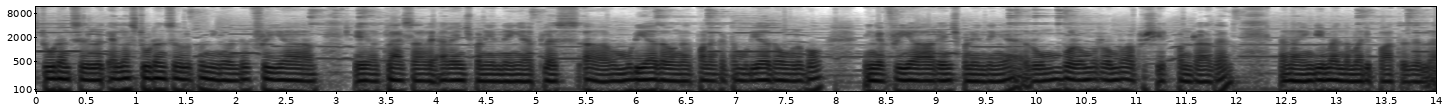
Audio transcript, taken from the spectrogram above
ஸ்டூடெண்ட்ஸுகளுக்கு எல்லா ஸ்டூடெண்ட்ஸுகளுக்கும் நீங்கள் வந்து ஃப்ரீயாக கிளாஸ் அரேஞ்ச் பண்ணியிருந்தீங்க. ப்ளஸ் முடியாதவங்க பணம் கட்ட முடியாதவங்களுக்கும் நீங்கள் ஃப்ரீயாக அரேஞ்ச் பண்ணியிருந்தீங்க. ரொம்ப ரொம்ப ரொம்ப அப்ரிஷியேட் பண்ணுறாத நான் எங்கேயுமே அந்த மாதிரி பார்த்ததில்ல.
